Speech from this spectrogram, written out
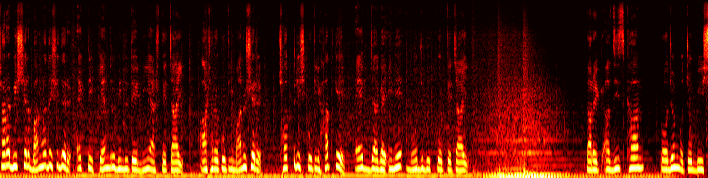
সারা বিশ্বের বাংলাদেশিদের একটি কেন্দ্রবিন্দুতে নিয়ে আসতে চাই। আঠারো কোটি মানুষের ছত্রিশ কোটি হাতকে এক জায়গায় এনে মজবুত করতে চাই। তারেক আজিজ খান, প্রজন্ম চব্বিশ।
